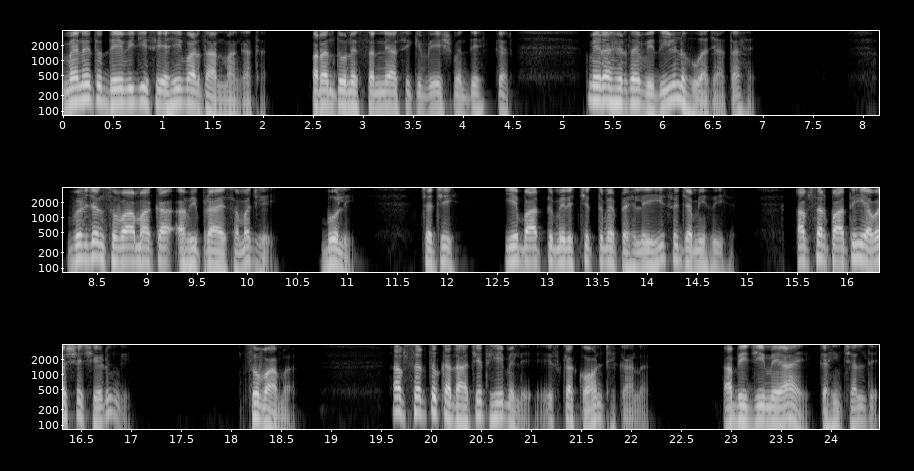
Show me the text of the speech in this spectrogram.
मैंने तो देवी जी से यही वरदान मांगा था, परंतु उन्हें सन्यासी के वेश में देखकर मेरा हृदय विदीर्ण हुआ जाता है। विरजन सुवामा का अभिप्राय समझ गई। बोली, चची, ये बात तो मेरे चित्त में पहले ही से जमी हुई है। अवसर पाते ही अवश्य छेड़ूँगी। सुवामा अवसर तो कदाचित ही मिले, इसका कौन ठिकाना? अभी जी में आए, कहीं चल दे।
